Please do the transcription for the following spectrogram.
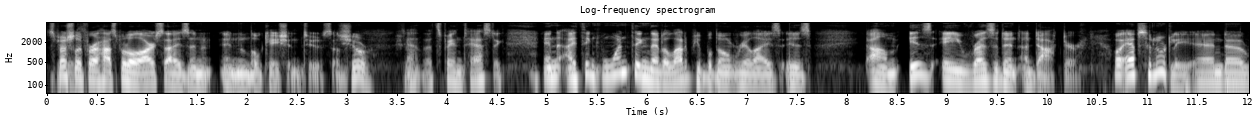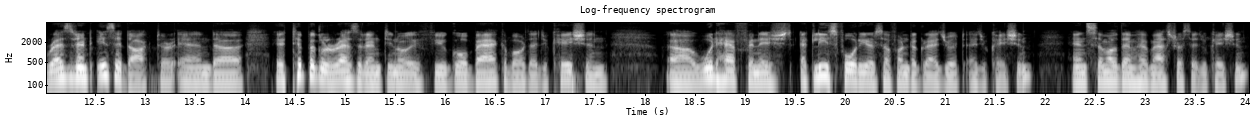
especially it is. for a hospital our size and, and location too. So sure, sure, yeah, that's fantastic. And I think one thing that a lot of people don't realize is, um, is a resident a doctor? Oh, absolutely. And a resident is a doctor, and uh, a typical resident, you know, if you go back about education uh, would have finished at least four years of undergraduate education, and some of them have master's education.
